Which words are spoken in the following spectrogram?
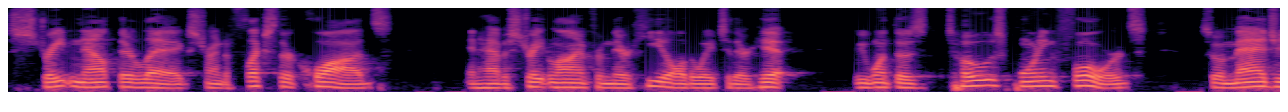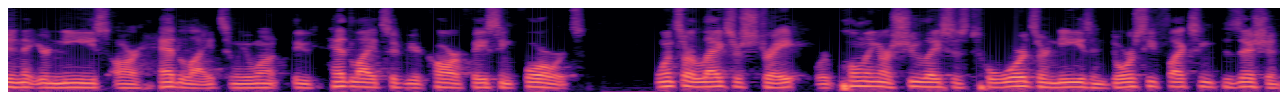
straighten out their legs, trying to flex their quads and have a straight line from their heel all the way to their hip. We want those toes pointing forwards. So imagine that your knees are headlights, and we want the headlights of your car facing forwards. Once our legs are straight, we're pulling our shoelaces towards our knees in dorsiflexing position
